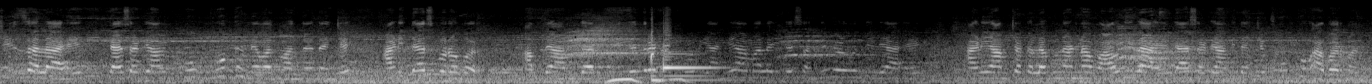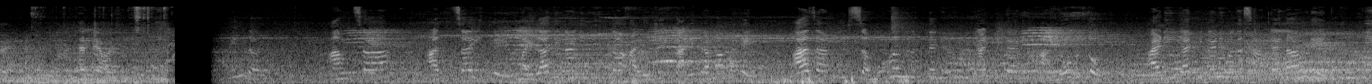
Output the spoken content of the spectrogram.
चीज झालं आहे. त्यासाठी आम्ही खूप खूप धन्यवाद मानतो त्यांचे. आणि त्याचबरोबर आपले आमदार जितेंद्र ठाकूर यांनी आम्हाला इथे संधी मिळवून दिली आहे आणि आमच्या कलागुणांना वाव दिला आहे. त्यासाठी आम्ही त्यांचे खूप खूप आभार मानतो आहे धन्यवाद इंदर आमचा आजचा इथे महिला दिनानिमित्त आयोजित कार्यक्रमामध्ये आज आम्ही समूह नृत्य घेऊन या ठिकाणी आलो होतो आणि या ठिकाणी मला सांगायला आवडेल की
